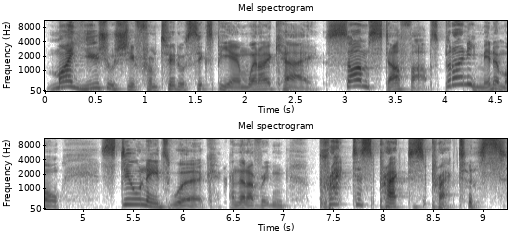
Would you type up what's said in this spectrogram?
My usual shift from 2 to 6 p.m. went okay. Some stuff ups, but only minimal. Still needs work. And then I've written practice, practice, practice.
